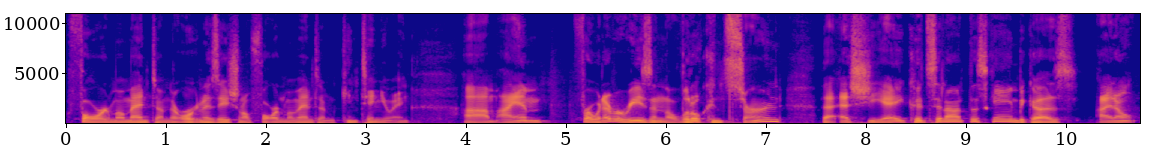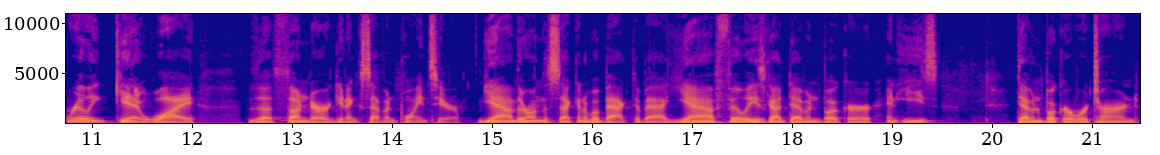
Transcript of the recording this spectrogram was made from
forward momentum, their organizational forward momentum continuing. Um, I am, for whatever reason, a little concerned that SGA could sit out this game because I don't really get why the Thunder are getting seven points here. Yeah, they're on the second of a back to back. Yeah, Philly's got Devin Booker, and he's Devin Booker returned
